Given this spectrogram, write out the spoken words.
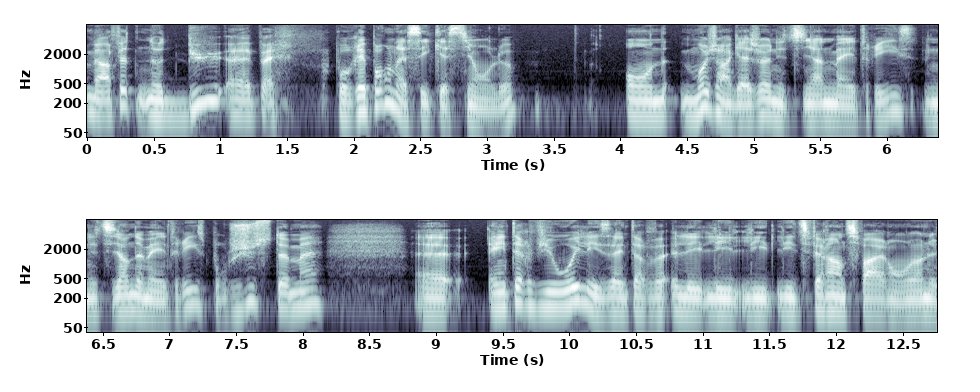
Mais en fait, notre but, euh, ben, pour répondre à ces questions-là, moi, j'ai engagé un étudiant de maîtrise, une étudiante de maîtrise pour justement euh, interviewer les, différentes sphères. On, a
